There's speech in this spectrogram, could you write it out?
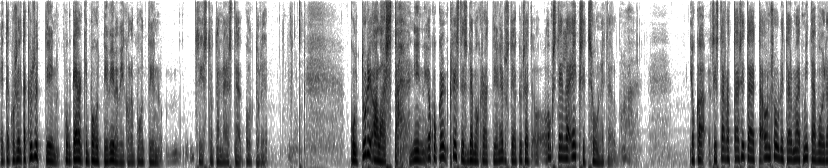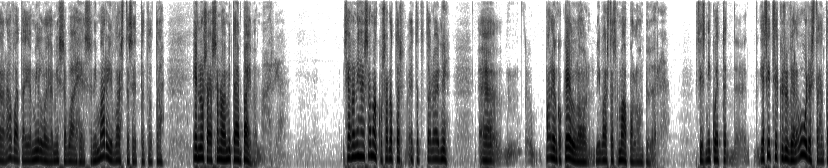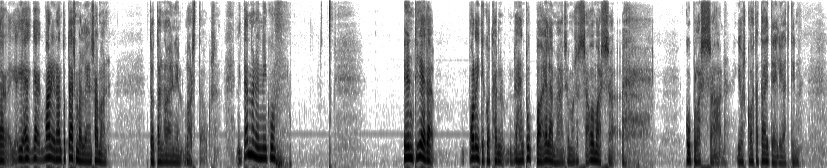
Että kun siltä kysyttiin, kun kerrankin puhuttiin, viime viikolla puhuttiin siis tota näistä kulttuuri, kulttuurialasta, niin joku kristillisdemokraattien edustaja kysyi, että onko teillä exit-suunnitelmaa? Joka siis tarkoittaa sitä, että on suunnitelma, että mitä voidaan avata ja milloin ja missä vaiheessa. Niin Marin vastasi, että tota, en osaa sanoa mitään päivämääriä. Sehän on ihan sama kuin sanottaisiin, että tota noin, niin, ää, paljonko kello on, niin vastasi on pyöreä. Siis niin kuin, että, ja sitten se kysyi vielä uudestaan, ja, ja Marin antoi täsmälleen saman tota noin, niin vastauksen. Niin tämmöinen niin kuin, en tiedä, poliitikothan, nehän tuppaa elämään semmoisessa omassa kuplassaan, jos kohta taiteilijatkin,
